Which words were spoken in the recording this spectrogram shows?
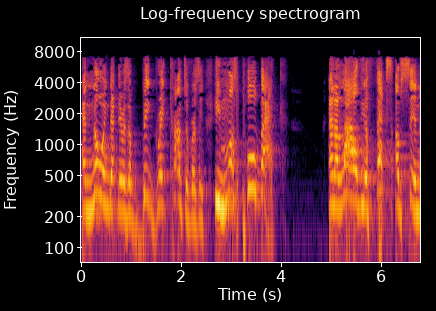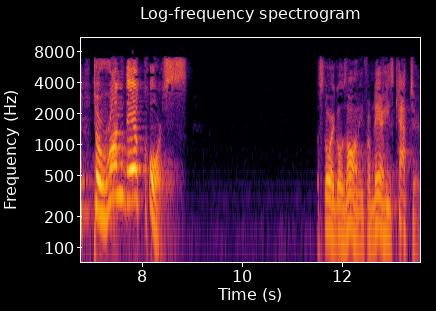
and knowing that there is a big, great controversy, he must pull back and allow the effects of sin to run their course. The story goes on and from there he's captured.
